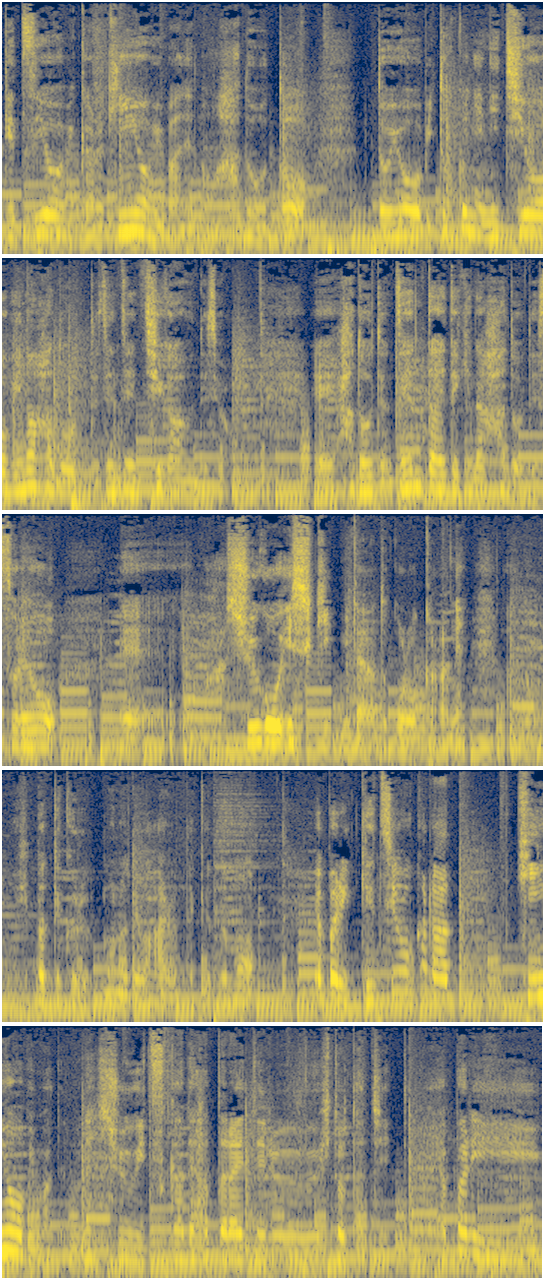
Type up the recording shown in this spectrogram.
月曜日から金曜日までの波動と土曜日特に日曜日の波動って全然違うんですよ、えー、波動っていうのは全体的な波動でそれを、えー、まあ、集合意識みたいなところからねあの張ってくるものではあるんだけれどもやっぱり月曜から金曜日までのね週5日で働いてる人たちっていうのはやっぱり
